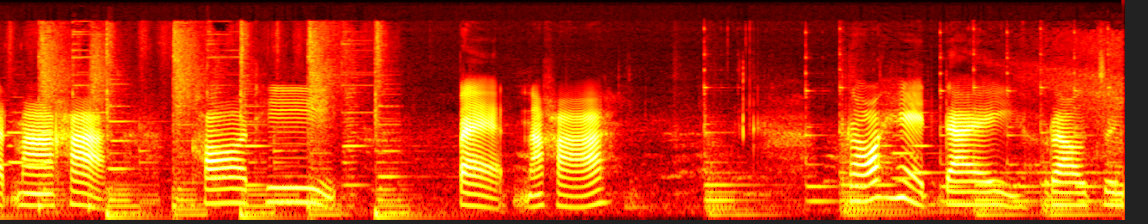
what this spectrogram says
ถัดมาค่ะ ข้อที่ 8 นะคะ เพราะเหตุใดเราจึง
